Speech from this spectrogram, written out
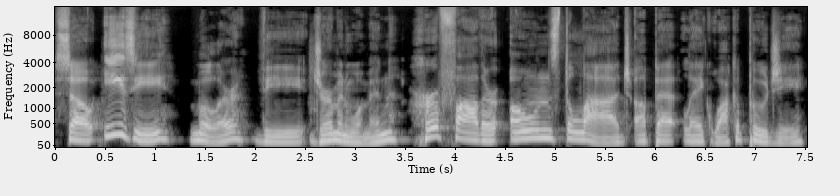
So, Easy Muller, the German woman, her father owns the lodge up at Lake Wakapuji.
